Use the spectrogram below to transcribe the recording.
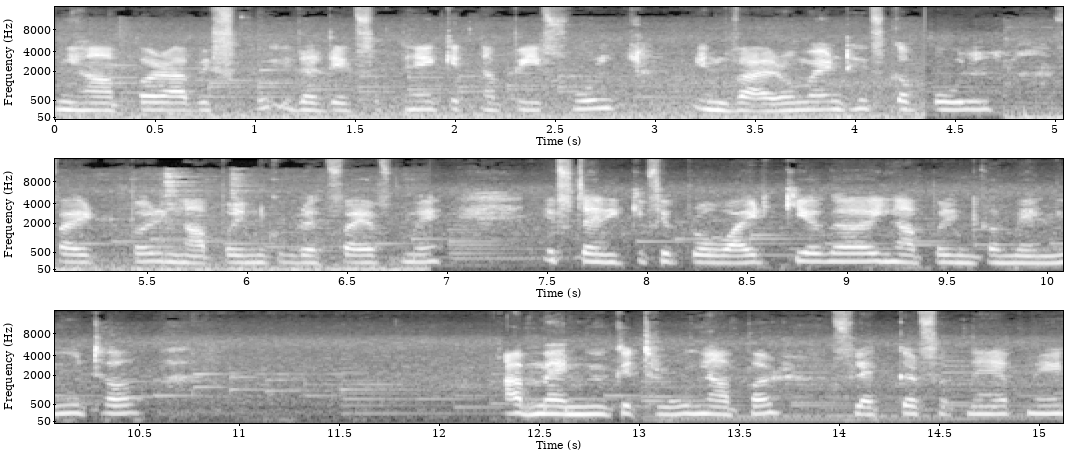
यहाँ पर आप इसको इधर देख सकते हैं कितना पीसफुल इन्वायरमेंट है इसका पूल साइड पर। यहाँ पर इनको ब्रेकफास्ट में इस तरीके से प्रोवाइड किया गया यहाँ पर इनका मेन्यू था। आप मेन्यू के थ्रू यहाँ पर फ्लैग कर सकते हैं। अपने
